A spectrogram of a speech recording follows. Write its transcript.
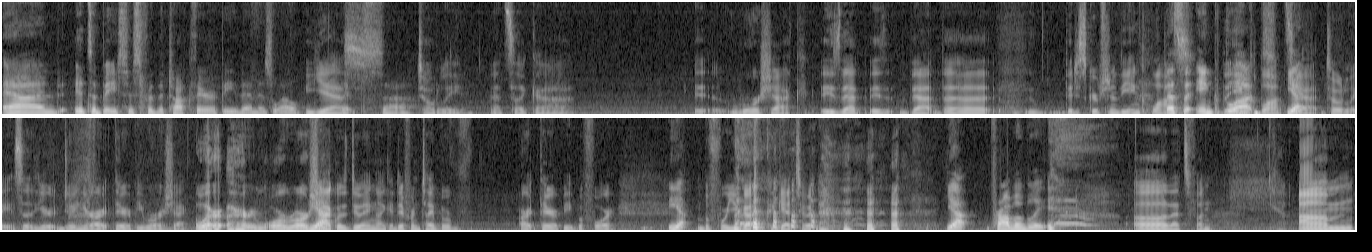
And it's a basis for the talk therapy then as well. Yes. It's uh, Totally. That's like uh uh, Rorschach. Is that is that the the description of the ink blots? That's the ink blots, ink blots. yeah. totally. So you're doing your art therapy Rorschach, or or, or Rorschach Yeah. was doing like a different type of art therapy before yeah, before you got could get to it. yeah, probably. Oh, that's fun. Um,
